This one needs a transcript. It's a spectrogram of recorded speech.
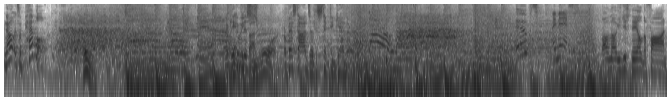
No, it's a pebble. Ooh. That Think can't of be this fun. as war. Our best odds are to stick together. Oops, I missed. Oh no, you just nailed the fawn.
